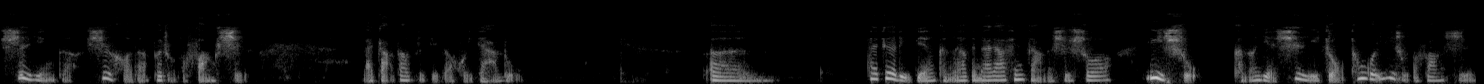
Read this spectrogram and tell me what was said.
适应的、适合的各种的方式。来找到自己的回家路。嗯，在这里边可能要跟大家分享的是说，艺术可能也是一种通过艺术的方式，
